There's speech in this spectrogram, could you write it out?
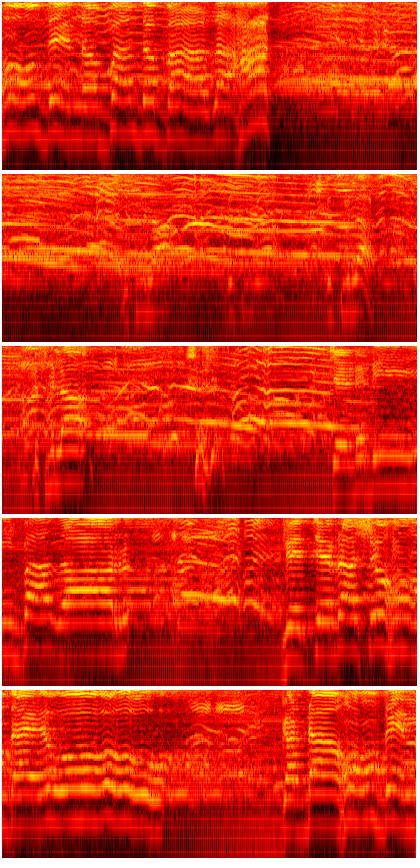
ہوں دے نہ بند بازار ہاتھ بسم اللہ. بسم اللہ. کیڑے دی بازار ویچ رش ہوں دے وہ؟ کڑا ہوں دن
